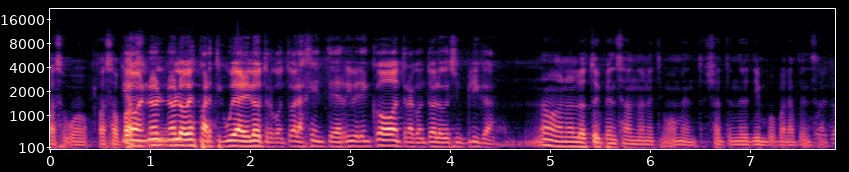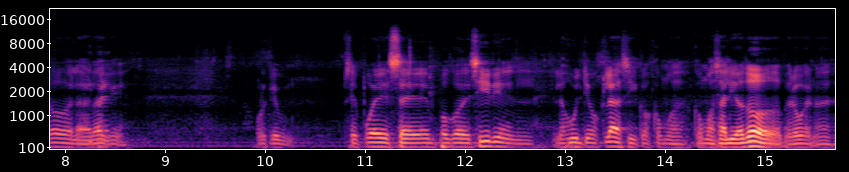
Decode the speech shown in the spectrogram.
paso, paso a paso. no, no, lo ves particular el otro, con toda la gente de River en contra, con todo lo que eso implica? No, no lo estoy pensando en este momento, ya tendré tiempo para pensar. todo, la verdad que... Porque se puede un poco decir en los últimos clásicos cómo, cómo ha salido todo, pero bueno,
